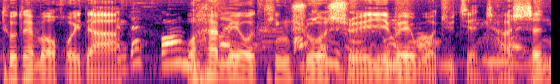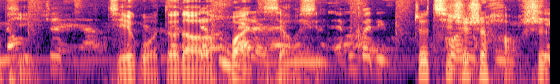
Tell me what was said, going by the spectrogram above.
？Tutemo 回答：“我还没有听说谁因为我去检查身体，结果得到了坏的消息。这其实是好事。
